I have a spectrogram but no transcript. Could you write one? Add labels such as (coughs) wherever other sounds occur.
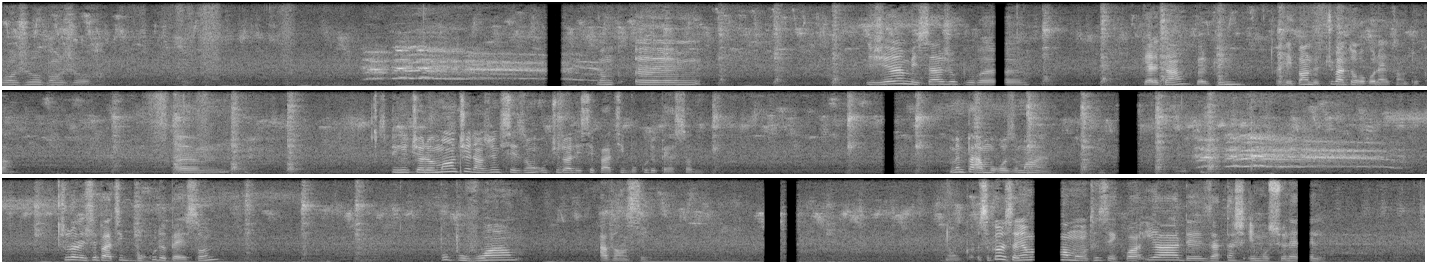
Bonjour, bonjour. Donc, euh, j'ai un message pour euh, quelqu'un, quelqu'une. Ça dépend de... Tu vas te reconnaître en tout cas. Euh, spirituellement, tu es dans une saison où tu dois laisser partir beaucoup de personnes. Même pas amoureusement. Hein. Tu dois laisser partir beaucoup de personnes pour pouvoir avancer. Donc, ce que le Seigneur m'a montré, c'est quoi? Il y a des attaches émotionnelles,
